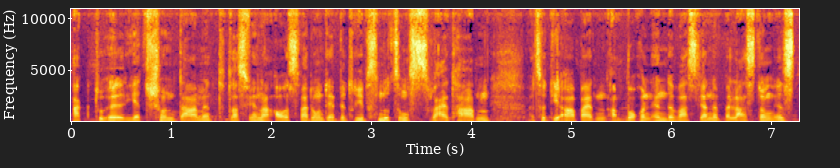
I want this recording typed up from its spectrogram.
aktuell jetzt schon damit, dass wir eine Ausweitung der Betriebsnutzungszeit haben. Also die arbeiten am Wochenende, was ja eine Belastung ist,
